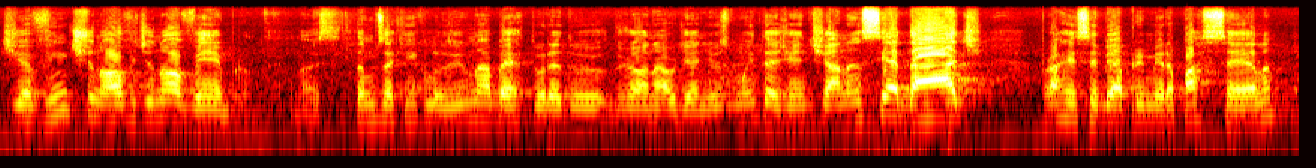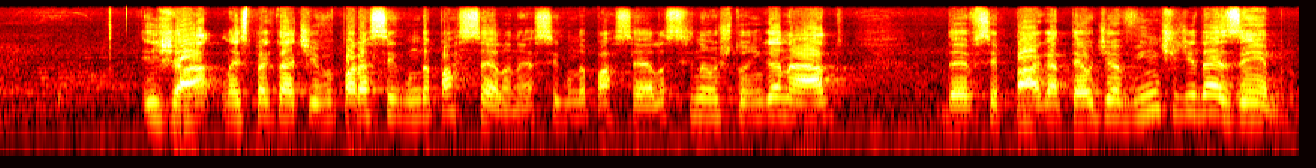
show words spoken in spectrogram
dia 29 de novembro. Nós estamos aqui, inclusive, na abertura do, do Jornal Dia News, muita gente já na ansiedade para receber a primeira parcela e já na expectativa para a segunda parcela. Né? A segunda parcela, se não estou enganado, deve ser paga até o dia 20 de dezembro.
